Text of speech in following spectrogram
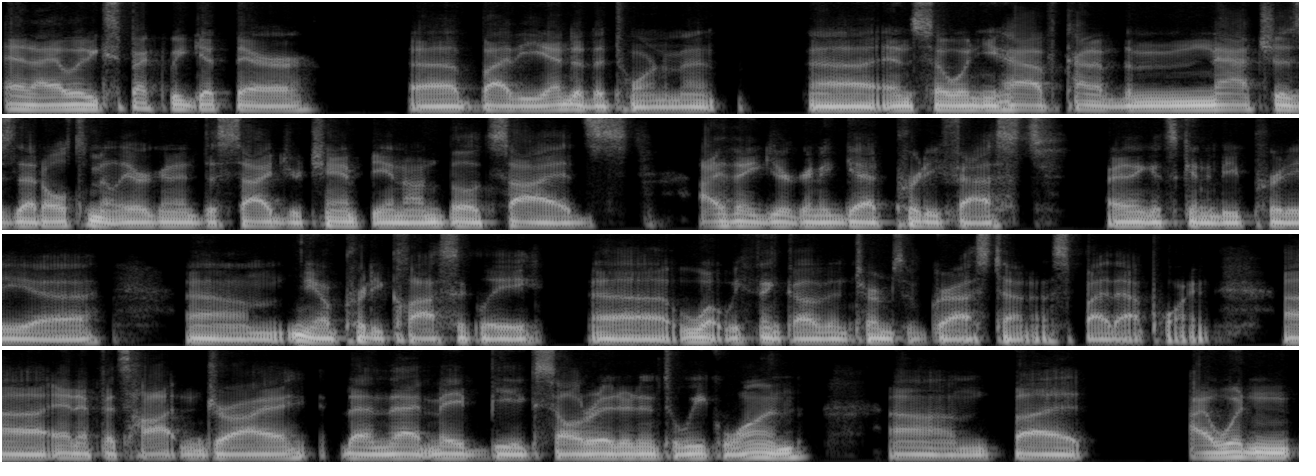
and i would expect we get there uh by the end of the tournament uh, and so when you have kind of the matches that ultimately are going to decide your champion on both sides, I think you're going to get pretty fast. I think it's going to be pretty uh, um, you know, pretty classically uh, what we think of in terms of grass tennis by that point. Uh, and if it's hot and dry, then that may be accelerated into week one. Um, but I wouldn't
